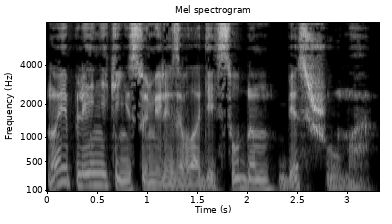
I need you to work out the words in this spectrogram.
но и пленники не сумели завладеть судном без шума.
